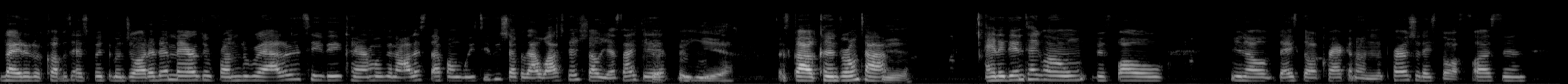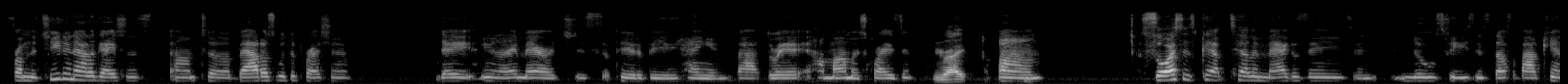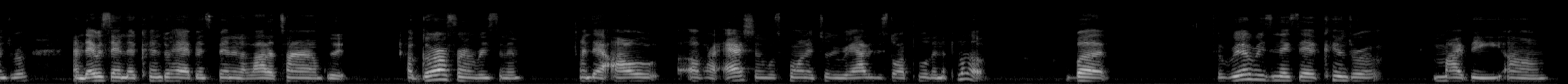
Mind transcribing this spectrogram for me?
Later, the couples had spent the majority of their marriage in front of the reality TV cameras and all that stuff on We TV show because I watched that show. Yes, I did. Mhm. Yeah, It's called Kendra on Top. yeah. And it didn't take long before, you know, they start cracking under the pressure. They start fussing. From the cheating allegations um, to battles with depression, they, you know, their marriage just appeared to be hanging by a thread. And her mama is crazy. You're right. Um, sources kept telling magazines and news feeds and stuff about Kendra, and they were saying that Kendra had been spending a lot of time with her girlfriend recently, and that all of her action was pointing to the reality star pulling the plug. But the real reason they said Kendra might be um,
